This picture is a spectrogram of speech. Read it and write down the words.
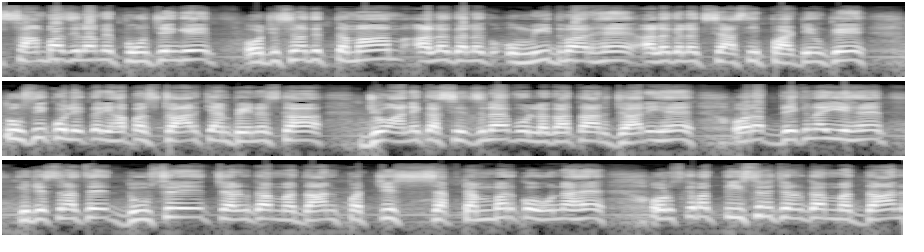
सांबा जिला में पहुँचेंगे। और जिस तरह तमाम अलग अलग उम्मीदवार हैं अलग अलग सियासी पार्टियों के तो उसी को लेकर यहाँ पर स्टार कैंपेनर्स का जो आने का सिलसिला है, वो लगातार जारी है। और अब देखना यह है कि जिस तरह से दूसरे चरण का मतदान पच्चीस सेप्टेम्बर को होना है, और उसके बाद तीसरे चरण का मतदान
